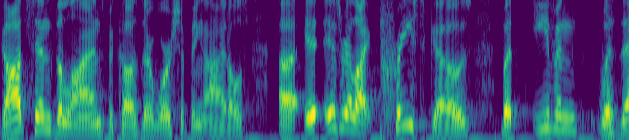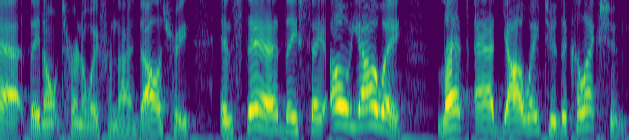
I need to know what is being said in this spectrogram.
God sends the lions because they're worshiping idols. Uh, Israelite priest goes, but even with that, they don't turn away from the idolatry. Instead, they say, Oh, Yahweh, let's add Yahweh to the collection.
